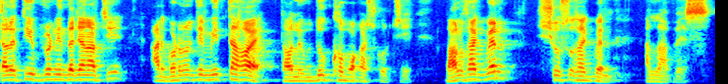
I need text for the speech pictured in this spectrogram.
তাহলে তীব্র নিন্দা জানাচ্ছি। আর ঘটনা যদি মিথ্যা হয়, তাহলে দুঃখ প্রকাশ করছি। ভালো থাকবেন, সুস্থ থাকবেন। আল্লাহ হাফেজ।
